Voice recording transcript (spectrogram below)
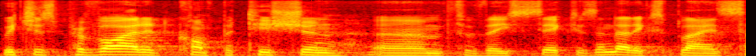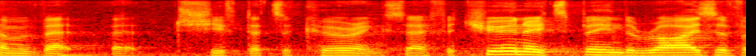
which has provided competition um, for these sectors, and that explains some of that, that, shift that's occurring. So for tuna, it's been the rise of,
